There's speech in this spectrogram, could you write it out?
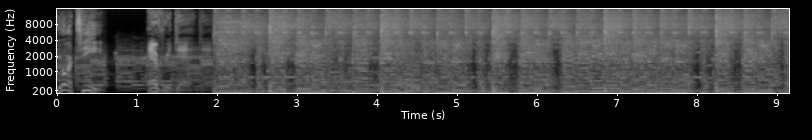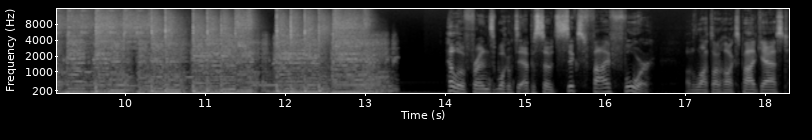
Your team every day. Hello, friends. Welcome to episode 654 of the Locked On Hawks podcast.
